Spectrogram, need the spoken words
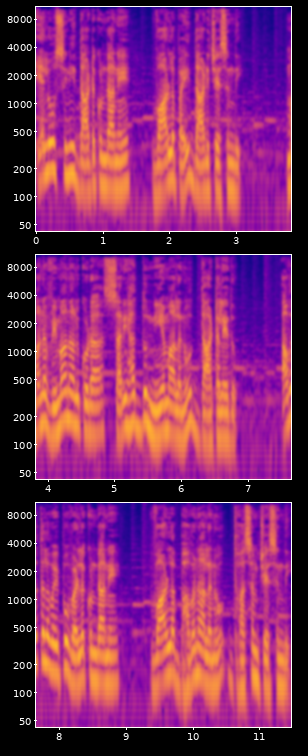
ఎలోసిని దాటకుండానే వాళ్ళపై దాడి చేసింది. మన విమానాలు కూడా సరిహద్దు నియమాలను దాటలేదు. అవతల వైపు వెళ్ళకుండానే వాళ్ళ భవనాలను ధ్వసం చేసింది.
